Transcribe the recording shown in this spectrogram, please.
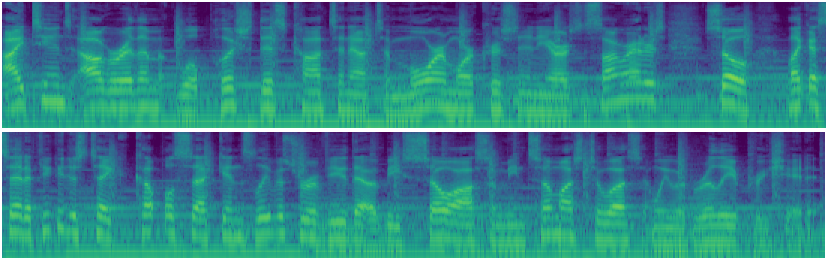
iTunes algorithm will push this content out to more and more Christian indie artists and songwriters. So, like I said, if you could just take a couple seconds, leave us a review, that would be so awesome, means so much to us, and we would really appreciate it.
